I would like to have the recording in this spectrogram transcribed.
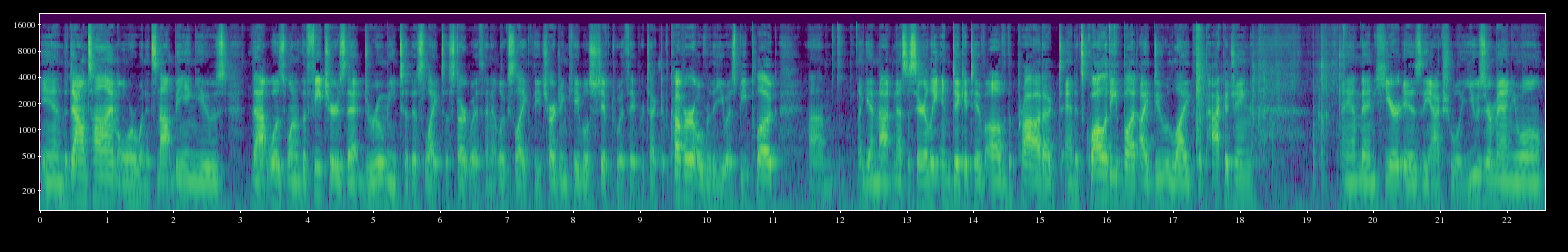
in the downtime or when it's not being used. That was one of the features that drew me to this light to start with, and it looks like the charging cable shipped with a protective cover over the USB plug um, again, not necessarily indicative of the product and its quality, but I do like the packaging. And then here is the actual user manual,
